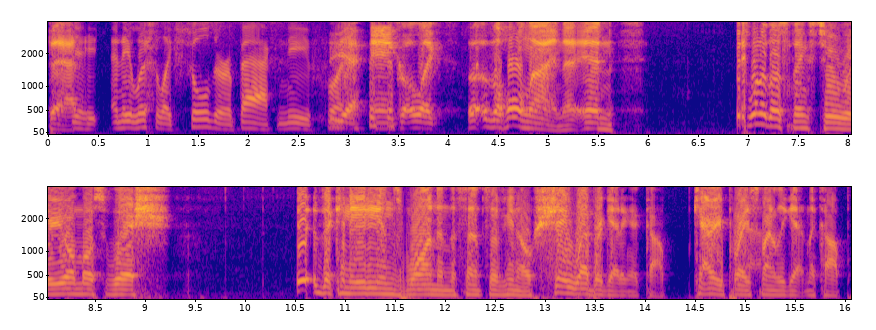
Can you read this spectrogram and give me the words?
that Yeah, he- and they listed like shoulder, back, knee, foot. yeah, ankle, like the, the whole nine. And it's one of those things too where you almost wish the Canadiens won in the sense of you know Shea Weber getting a cup, Carey Price finally getting a cup.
